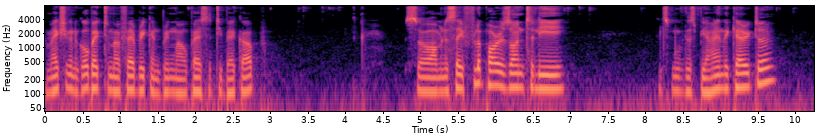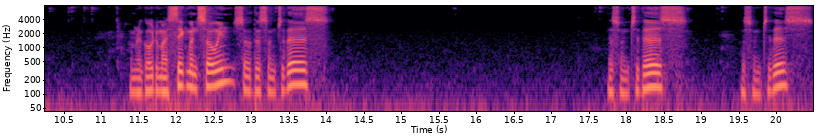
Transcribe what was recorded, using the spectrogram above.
I'm actually going to go back to my fabric and bring my opacity back up. So I'm going to say flip horizontally. Let's move this behind the character. I'm going to go to my segment sewing. So this onto this. This one to this. This one to this.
